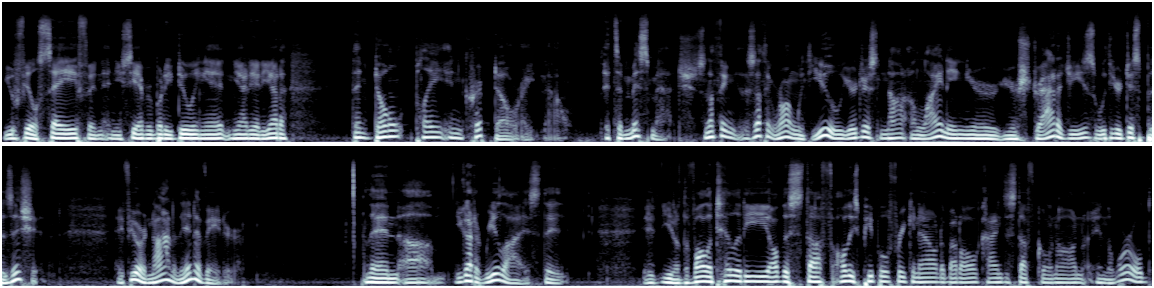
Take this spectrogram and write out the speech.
you feel safe and, and you see everybody doing it and yada yada yada, then don't play in crypto right now it's a mismatch. There's nothing there's nothing wrong with you. You're just not aligning your your strategies with your disposition. If you are not an innovator, then um, you got to realize that it, you know the volatility, all this stuff, all these people freaking out about all kinds of stuff going on in the world.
